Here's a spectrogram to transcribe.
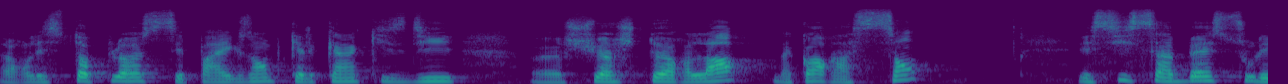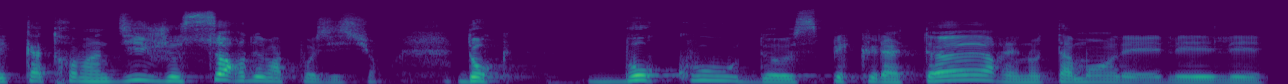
Alors, les stop-loss, c'est par exemple quelqu'un qui se dit euh, Je suis acheteur là, d'accord, à 100. Et si ça baisse sous les 90, je sors de ma position. Donc, beaucoup de spéculateurs, et notamment les,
